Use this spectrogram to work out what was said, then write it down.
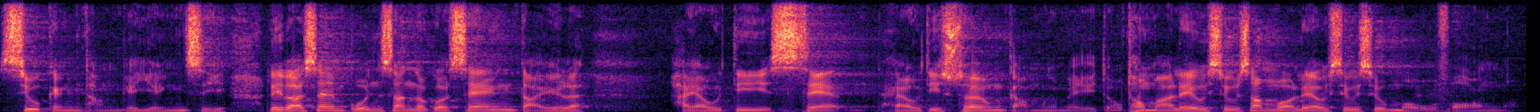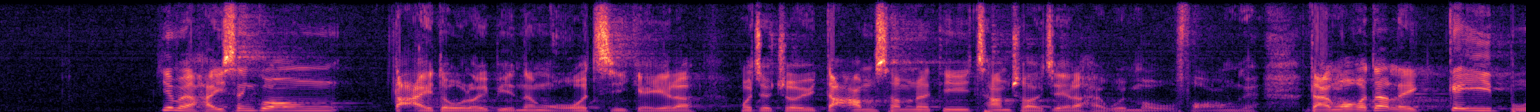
蕭敬騰嘅影子，你把聲本身嗰個聲底呢，係有啲 sad，係有啲傷感嘅味道。同埋你要小心喎，你有少少模仿。因為喺星光大道裏邊咧，我自己咧，我就最擔心一啲參賽者咧係會模仿嘅。但係我覺得你基本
